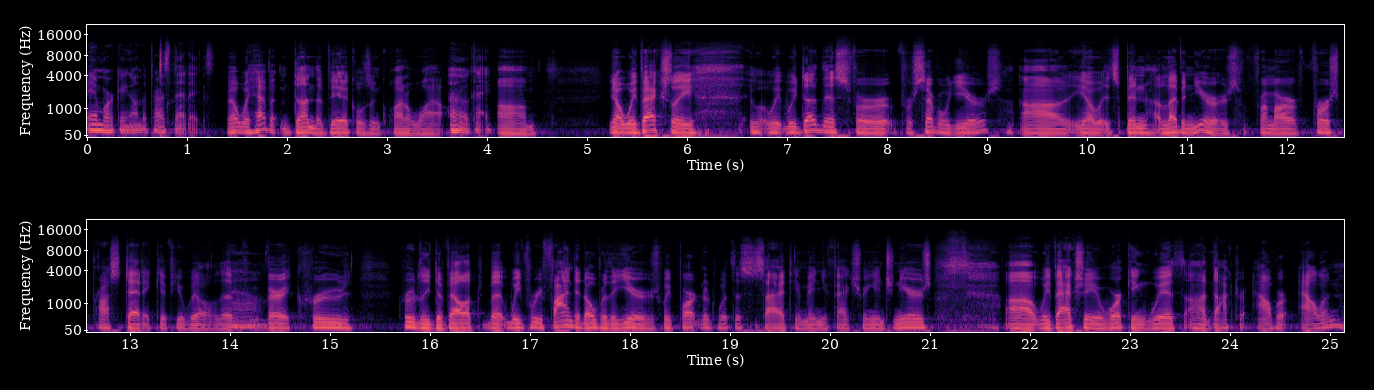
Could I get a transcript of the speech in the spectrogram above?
and working on the prosthetics. Well, we haven't done the vehicles in quite a while. Oh, okay. Um, you know, we've actually we we done this for for several years. Uh, you know, it's been 11 years from our first prosthetic, if you will, the Wow. very crude. Crudely developed, but we've refined it over the years. We've partnered with the Society of Manufacturing Engineers. Uh, we've actually are working with uh, Dr. Albert Allen.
